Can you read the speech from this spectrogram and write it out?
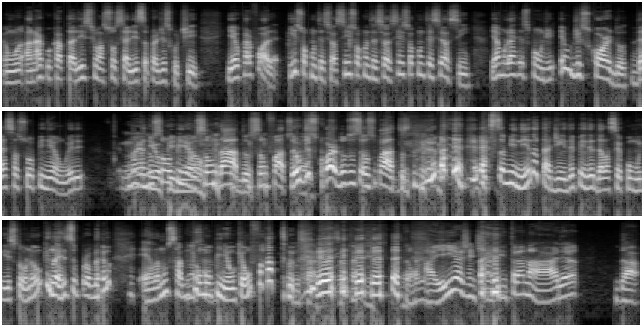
É um anarcocapitalista e uma socialista para discutir. E aí o cara fala, olha, isso aconteceu assim, isso aconteceu assim, isso aconteceu assim. E a mulher responde, eu discordo dessa sua opinião. Ele, Não não, é mas não minha são opinião, opinião." são dados, são fatos. Eu discordo dos seus fatos. Essa menina, tadinha, independente dela ser comunista ou não, que não é esse o problema, ela não sabe o que é uma sabe. opinião, o que é um fato. Não sabe, exatamente. Então, aí a gente entra na área da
